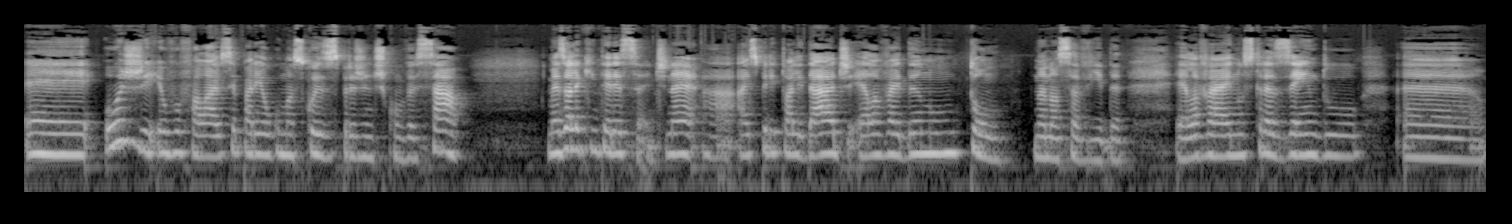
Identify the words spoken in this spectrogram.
É, hoje eu vou falar, eu separei algumas coisas para a gente conversar mas olha que interessante, né? A, a espiritualidade ela vai dando um tom na nossa vida, ela vai nos trazendo uh,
